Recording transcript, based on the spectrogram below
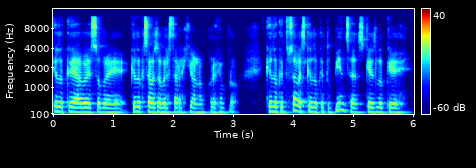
qué es lo que sabes sobre, qué es lo que sabes sobre esta región, ¿no? Por ejemplo, qué es lo que tú sabes, qué es lo que tú piensas, qué es lo que,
